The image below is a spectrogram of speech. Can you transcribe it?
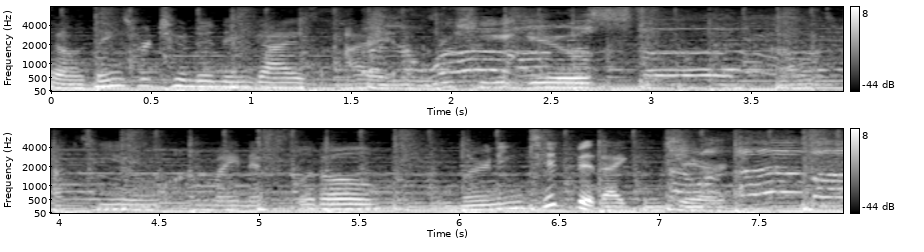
So thanks for tuning in, guys. I appreciate you. I will talk to you on my next little learning tidbit I can share.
